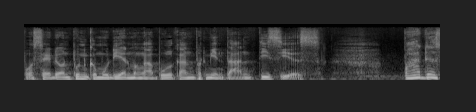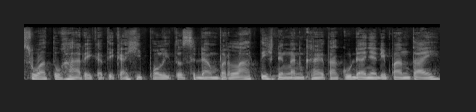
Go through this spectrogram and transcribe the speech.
Poseidon pun kemudian mengabulkan permintaan Theseus. Pada suatu hari ketika Hippolytus sedang berlatih dengan kereta kudanya di pantai,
